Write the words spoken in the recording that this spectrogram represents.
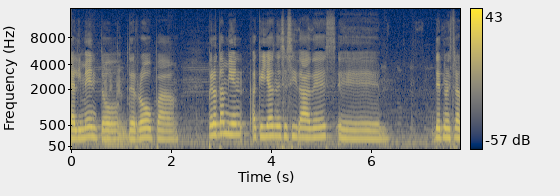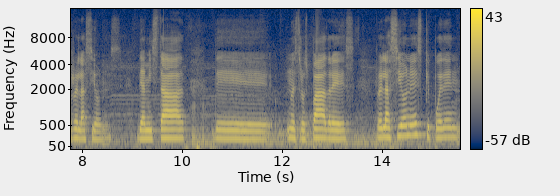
alimento, De alimento. de ropa, pero también aquellas necesidades eh, de nuestras relaciones, de amistad, de nuestros padres, relaciones que pueden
